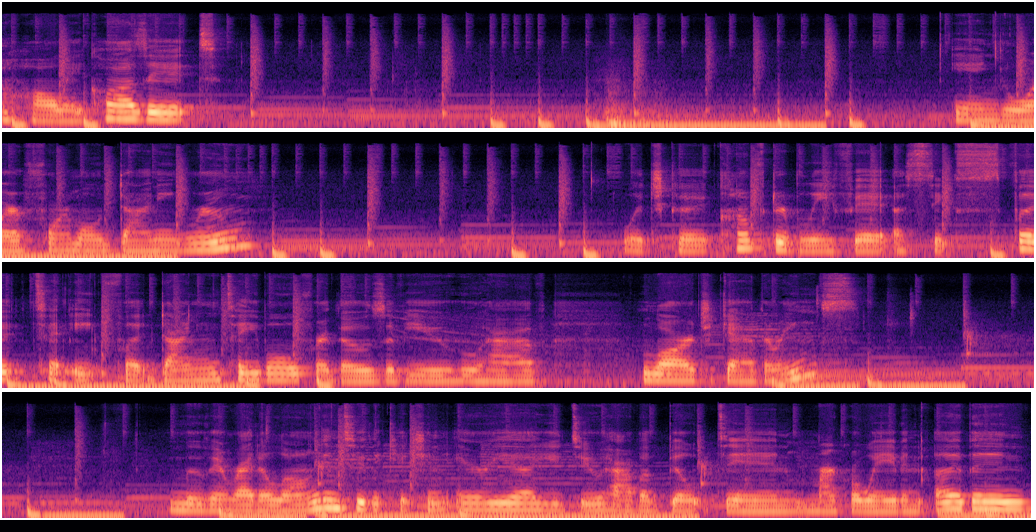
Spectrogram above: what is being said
A hallway closet. In your formal dining room which could comfortably fit a six foot to eight foot dining table for those of you who have large gatherings. Moving right along into the kitchen area, you do have a built in microwave and oven,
